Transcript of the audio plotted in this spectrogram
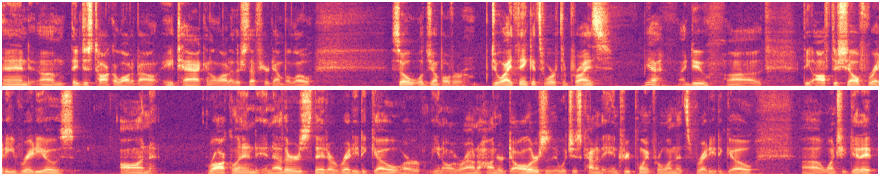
and um, they just talk a lot about ATAK and a lot of other stuff here down below. So we'll jump over. Do I think it's worth the price? Yeah, I do. Uh, the off-the-shelf ready radios on Rokland and others that are ready to go are you know around hundred dollars, which is kind of the entry point for one that's ready to go uh, once you get it.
